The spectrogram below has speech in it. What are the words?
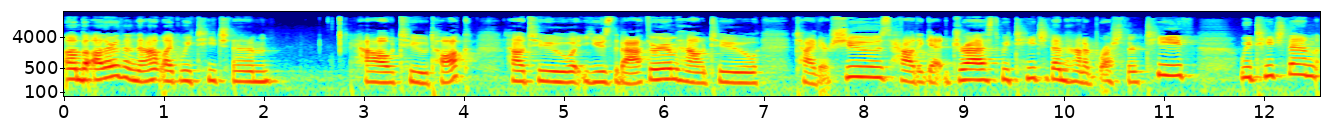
Um, but other than that, like we teach them how to talk, how to use the bathroom, how to tie their shoes, how to get dressed. We teach them how to brush their teeth. We teach them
